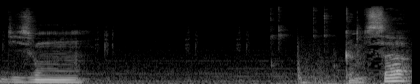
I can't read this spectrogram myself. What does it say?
disons comme ça.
